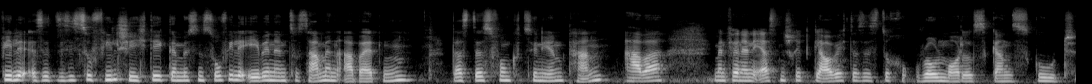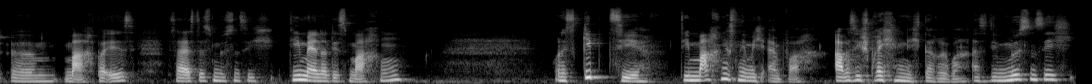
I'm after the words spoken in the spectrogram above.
viele, also das ist so vielschichtig, da müssen so viele Ebenen zusammenarbeiten, dass das funktionieren kann. Aber ich meine, für einen ersten Schritt glaube ich, dass es durch Role Models ganz gut ähm, machbar ist. Das heißt, es müssen sich die Männer, die es machen, und es gibt sie, die machen es nämlich einfach, aber sie sprechen nicht darüber. Also die müssen sich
